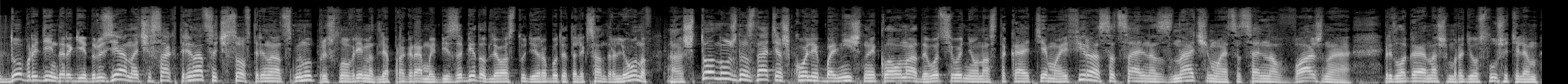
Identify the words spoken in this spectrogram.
Добрый день, дорогие друзья. На часах 13 часов 13 минут пришло время для программы «Без обеда». Для вас в студии работает Александр Леонов. А что нужно знать о школе больничной клоунады? Вот сегодня у нас такая тема эфира, социально значимая, социально важная. Предлагаю нашим радиослушателям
